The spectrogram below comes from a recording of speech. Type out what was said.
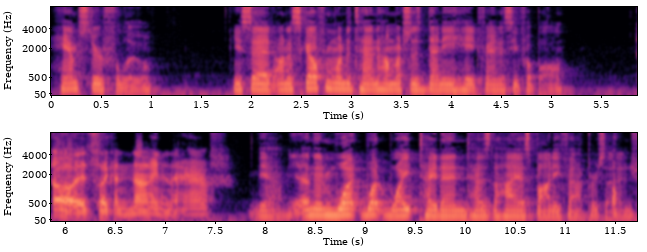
hamster flu. He said, on a scale from one to ten, how much does Denny hate fantasy football? Oh, it's like a nine and a half. Yeah. Yeah. And then what what white tight end has the highest body fat percentage?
